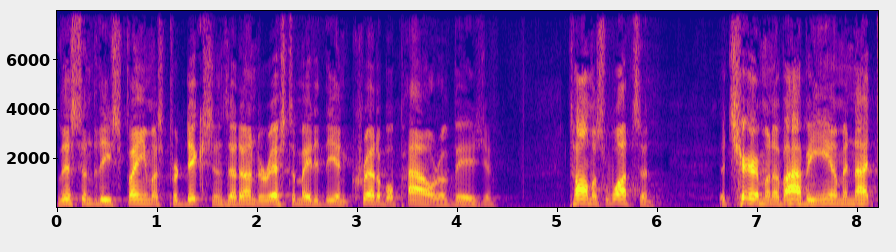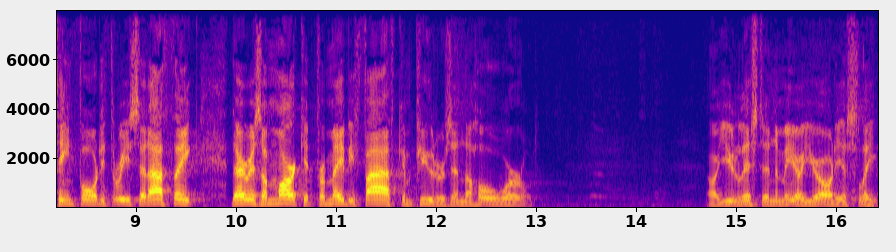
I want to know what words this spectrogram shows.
Listen to these famous predictions that underestimated the incredible power of vision. Thomas Watson, the chairman of IBM in 1943, said, I think there is a market for maybe five computers in the whole world. Are you listening to me or you already asleep?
